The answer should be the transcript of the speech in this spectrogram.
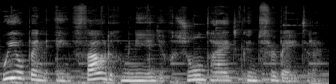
hoe je op een eenvoudige manier je gezondheid kunt verbeteren.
